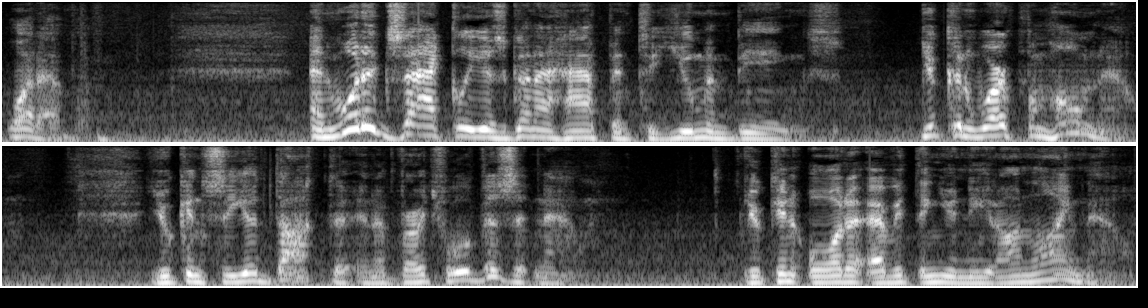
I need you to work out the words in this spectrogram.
Whatever. And what exactly is going to happen to human beings? You can work from home now. You can see your doctor in a virtual visit now. You can order everything you need online now.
